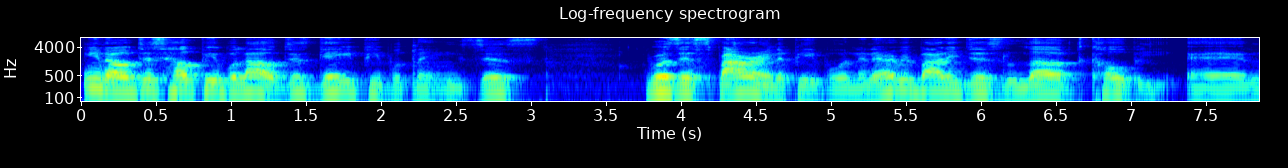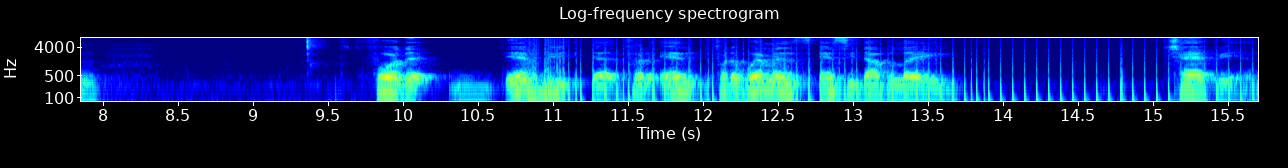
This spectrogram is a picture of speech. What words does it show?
you know, just helped people out, just gave people things, just was inspiring to people, and then everybody just loved Kobe and for the NB, uh, for the for the women's NCAA champion.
